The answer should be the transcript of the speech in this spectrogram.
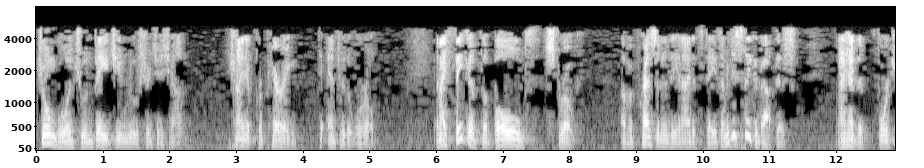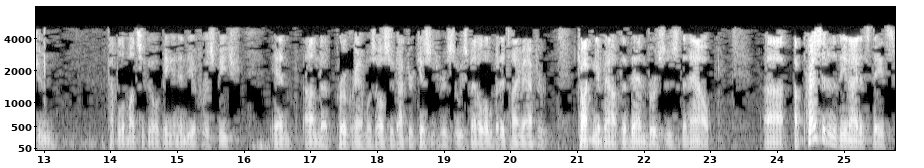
中国准备进入世界上, China preparing to enter the world. And I think of the bold stroke of a president of the United States. I mean, just think about this. I had the fortune a couple of months ago of being in India for a speech, and on the program was also Dr. Kissinger, so we spent a little bit of time after talking about the then versus the now. Uh, a president of the United States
